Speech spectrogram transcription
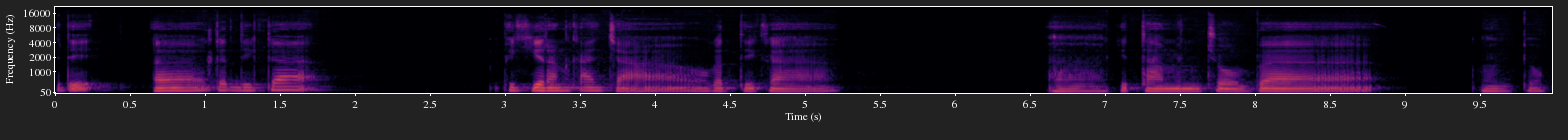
Jadi eh, ketika pikiran kacau ketika eh, kita mencoba untuk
